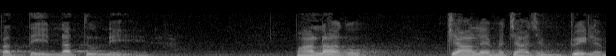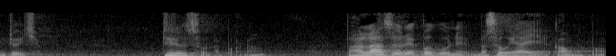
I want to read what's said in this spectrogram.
ပတိနတ်တုနေဘာလကိုကြားလည်းမကြားချင်ဘူးတွေ့လည်းမတွေ့ချင်ဘူး ဒီလိုဆိုတာပေါ့နော်ဘာလဆိုတဲ့ပုံကိုနဲ့မဆုံရရင်အကောင်းတယ်ပေါ့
